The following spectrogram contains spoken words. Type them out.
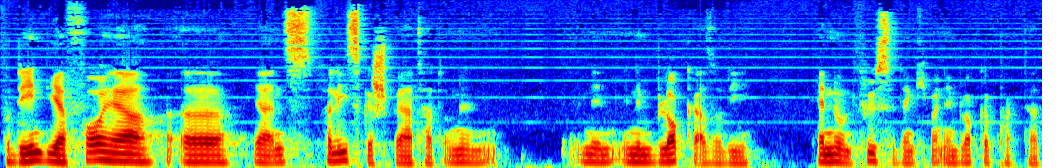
vor denen, die er vorher äh, ja, ins Verlies gesperrt hat und in, in, den, in den Block, also die Hände und Füße, denke ich mal, in den Block gepackt hat.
